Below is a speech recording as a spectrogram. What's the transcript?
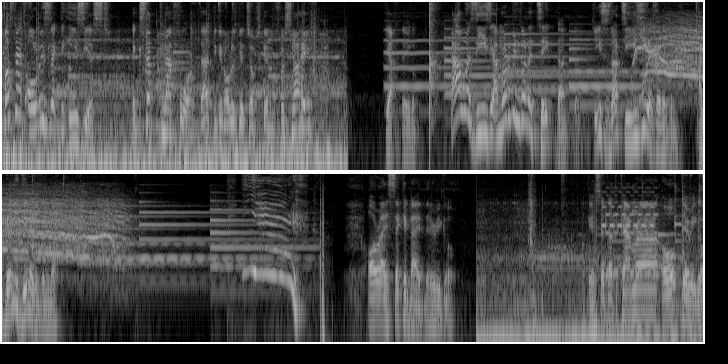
First night's always, like, the easiest. Except FNAF 4. That, you can always get jump scared the first night. Yeah, there you go. That was easy. I'm not even gonna take that bit. Jesus, that's easy as anything. I barely did anything there. Yay! Alright, second night. There we go. Okay, set that the camera. Oh, there we go.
